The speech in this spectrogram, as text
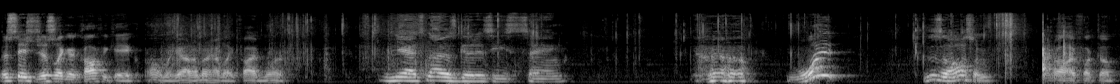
This tastes just like a coffee cake. Oh my god, I'm gonna have like five more. Yeah, it's not as good as he's saying. What? This is awesome. Oh, I fucked up.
